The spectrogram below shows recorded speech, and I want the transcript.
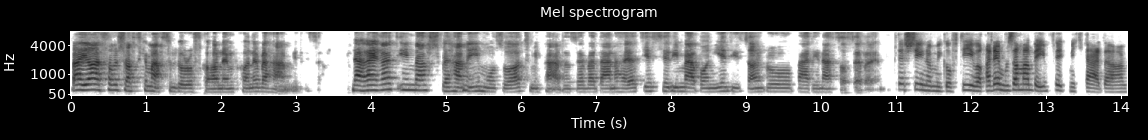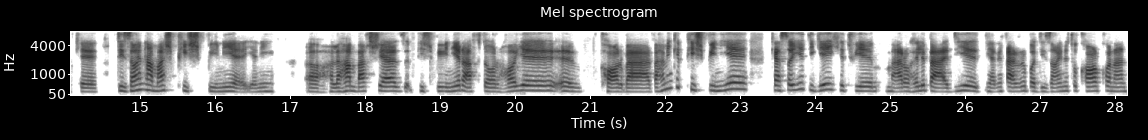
و یا اصابش وقتی که محصول درست کار نمی‌کنه به هم میریزه. در حقیقت این بخش به همه این موضوعات می‌پردازه و در نهایت یه سری مبانی دیزاین رو بر این اساس ارائه میده. داشتی اینو می‌گفتی. واقعا امروز من به این فکر می‌کردم که دیزاین همش پیش بینیه یعنی حالا هم بخشی از پیش بینی رفتارهای کاربر و همین که پیش بینی کسایی دیگه ای که توی مراحل بعدی یعنی قرار با دیزاین تو کار کنن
